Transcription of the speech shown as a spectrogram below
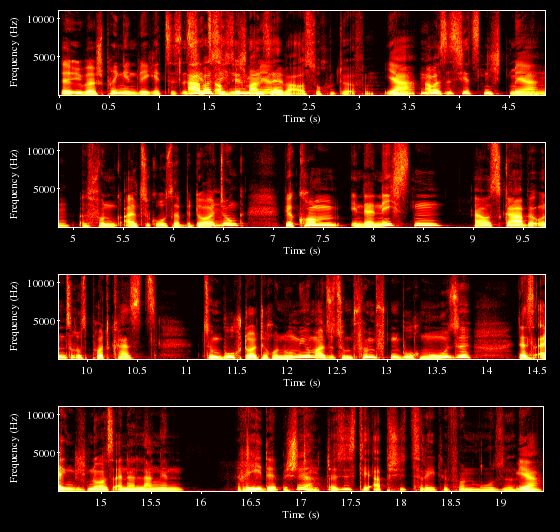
äh, überspringen wir jetzt. jetzt aber sich den Mann mehr, selber aussuchen dürfen. Ja, mhm. aber es ist jetzt nicht mehr mhm. von allzu großer Bedeutung. Mhm. Wir kommen in der nächsten Ausgabe unseres Podcasts zum Buch Deuteronomium, also zum fünften Buch Mose, das eigentlich nur aus einer langen Rede besteht. Ja, das ist die Abschiedsrede von Mose. Ja.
